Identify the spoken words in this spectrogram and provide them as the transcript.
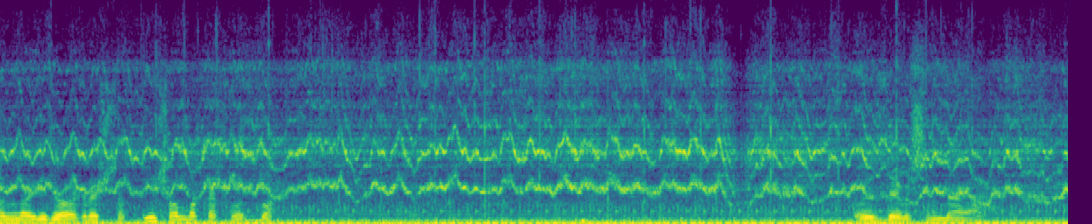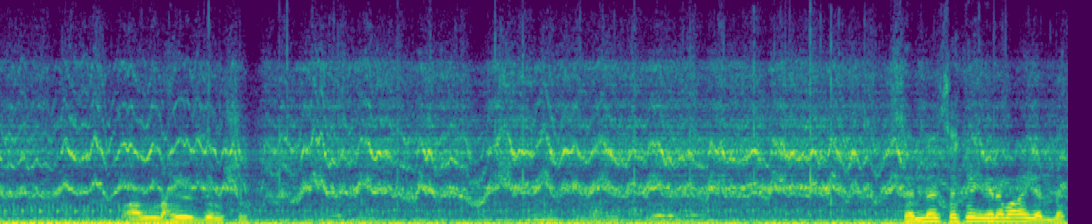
Daha gidiyor arkadaşlar. İnşallah kaçmaz bu. Özlemişim be ya. Vallahi özlemişim. Senden seken yine bana geldi.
